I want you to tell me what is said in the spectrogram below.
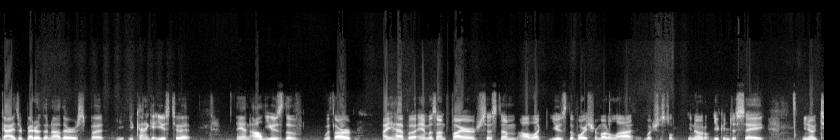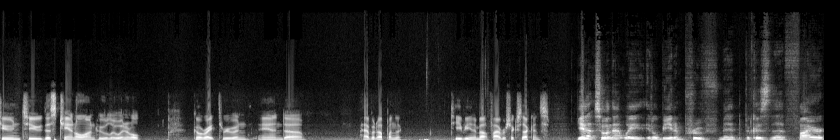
guides are better than others, but you, you kind of get used to it. And I'll use the, with our, I have an Amazon Fire system, I'll like use the voice remote a lot, which is, you know, you can just say, you know, tune to this channel on Hulu and it'll go right through and, and uh, have it up on the TV in about five or six seconds. Yeah, so in that way, it'll be an improvement because the Fire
